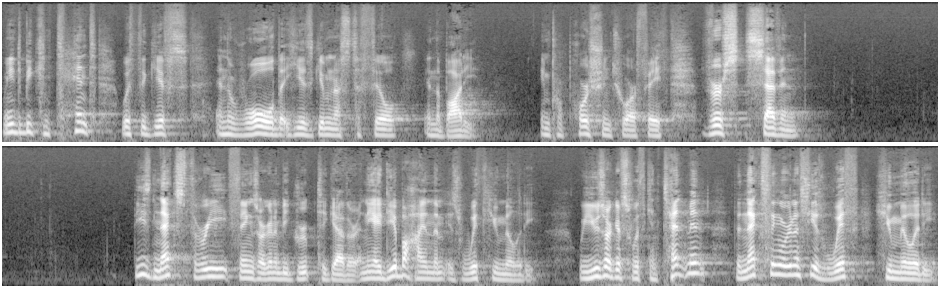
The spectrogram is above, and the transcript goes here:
We need to be content with the gifts and the role that He has given us to fill in the body in proportion to our faith. Verse 7. These next three things are going to be grouped together, and the idea behind them is with humility. We use our gifts with contentment. The next thing we're going to see is with humility.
